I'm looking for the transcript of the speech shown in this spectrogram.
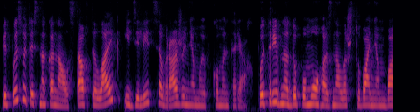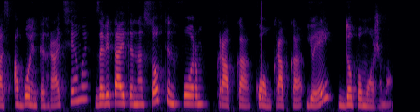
Підписуйтесь на канал, ставте лайк і діліться враженнями в коментарях. Потрібна допомога з налаштуванням баз або інтеграціями. Завітайте на softinform.com.ua, допоможемо.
